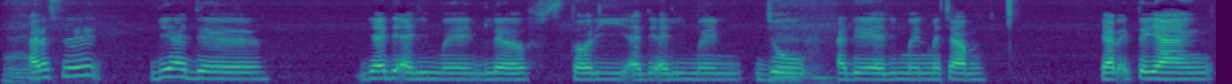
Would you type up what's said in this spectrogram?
Hmm. I rasa dia ada dia ada elemen love story, ada elemen joke, Hmm. ada elemen macam karakter yang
